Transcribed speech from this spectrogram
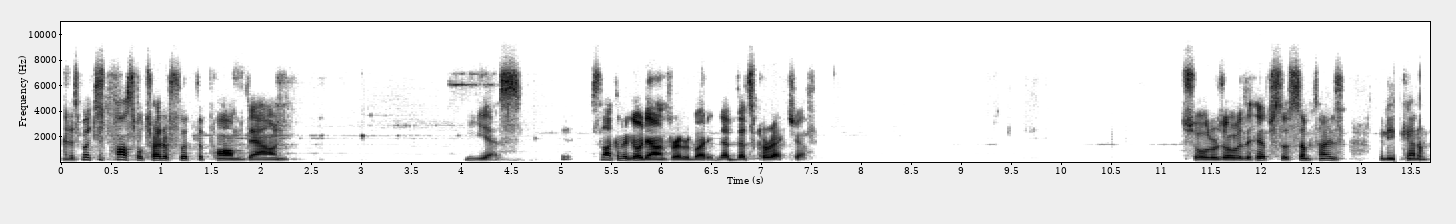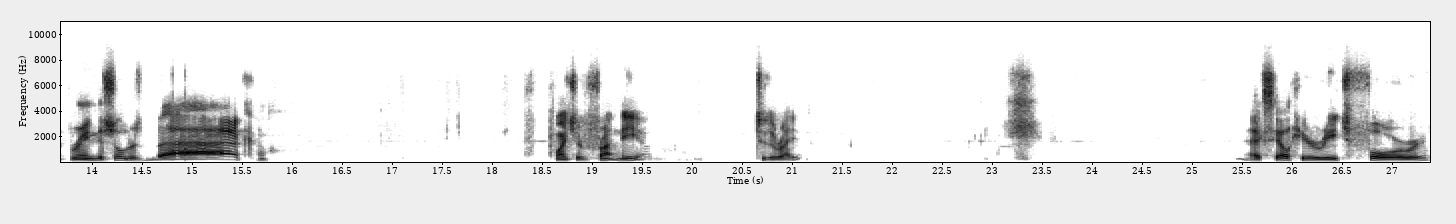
And as much as possible, try to flip the palm down. Yes. It's not going to go down for everybody. That, that's correct, Jeff. Shoulders over the hips. So sometimes we need to kind of bring the shoulders back. Point your front knee to the right. Exhale here, reach forward.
